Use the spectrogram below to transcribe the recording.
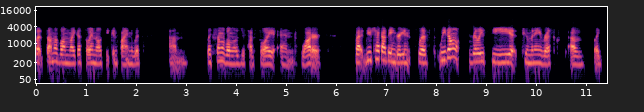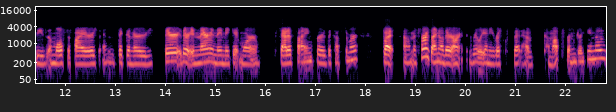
but some of them like a soy milk you can find with um, like some of them will just have soy and water. But do check out the ingredients list. We don't really see too many risks of like these emulsifiers and thickeners. They're they're in there and they make it more satisfying for the customer. But um, as far as I know, there aren't really any risks that have come up from drinking those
